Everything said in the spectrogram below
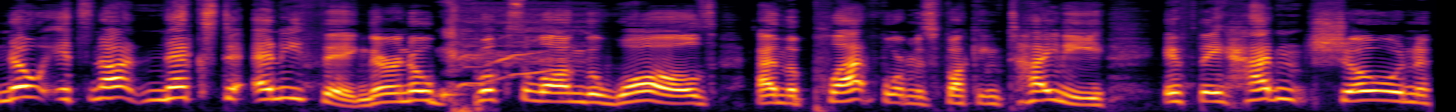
No, it's not next to anything. There are no books along the walls, and the platform is fucking tiny. If they hadn't shown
